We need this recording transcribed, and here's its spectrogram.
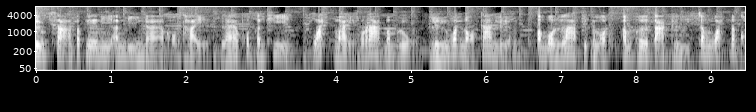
สืบสารประเพณีอันดีงามของไทย แล้วพบกันที่วัดใหม่ราชบำรุง หรือวัดหนองก้านเหลืองตำบลลาดทิพรสอำเภอตาคลี จังหวัดนค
